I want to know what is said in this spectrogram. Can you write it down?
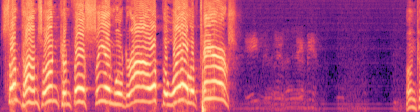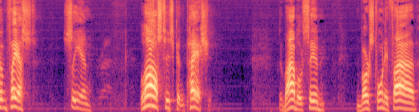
sometimes unconfessed sin will dry up the well of tears. Unconfessed sin lost his compassion. The Bible said in verse 25,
